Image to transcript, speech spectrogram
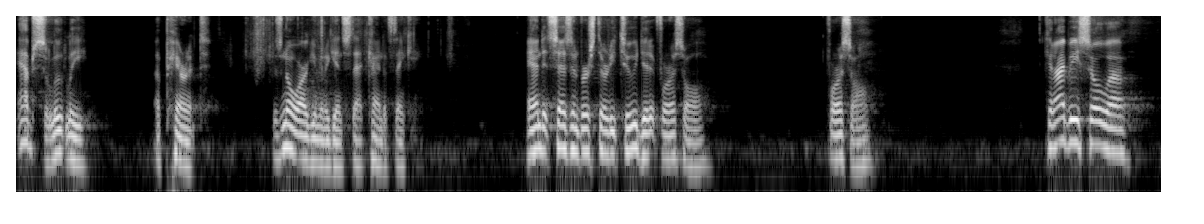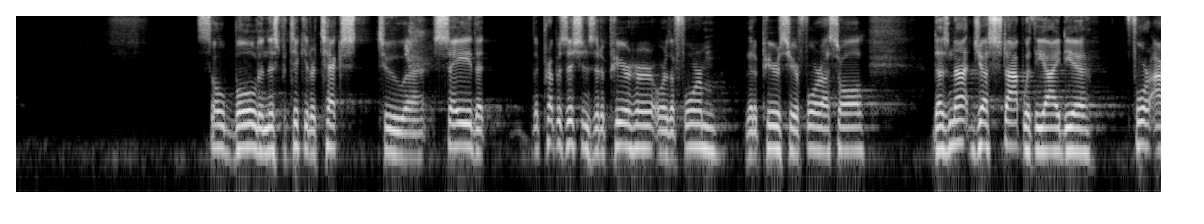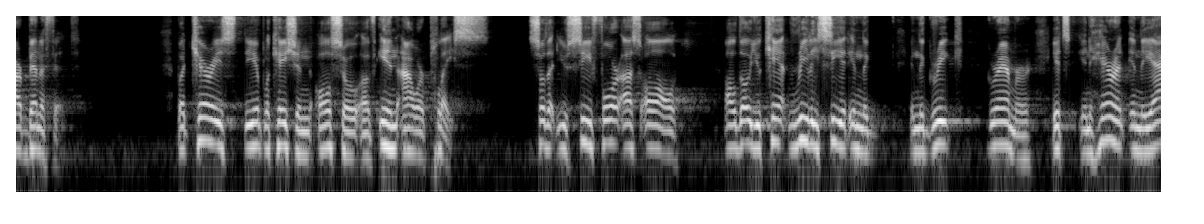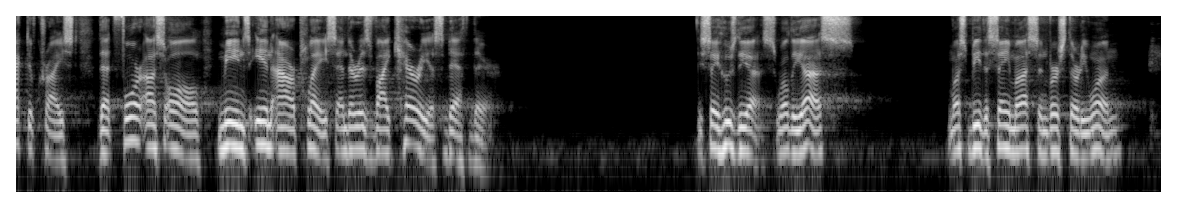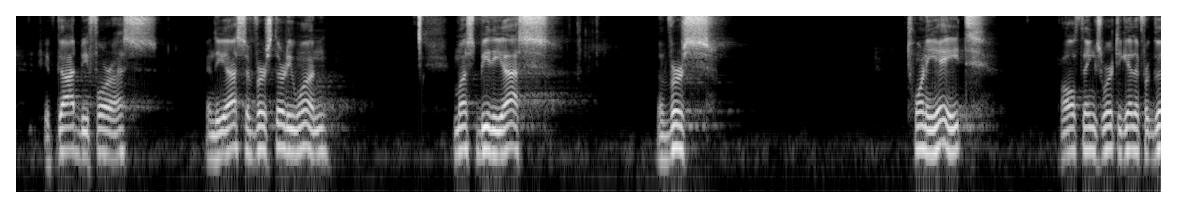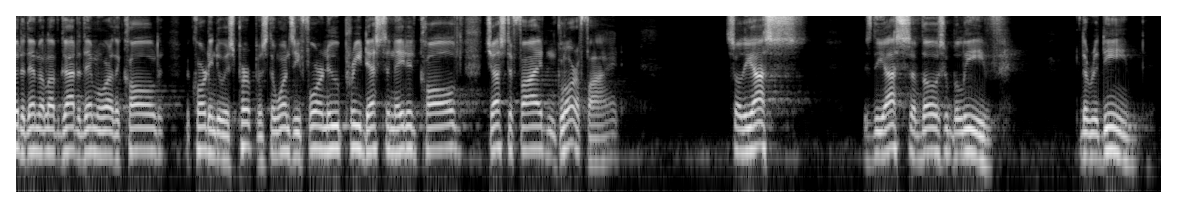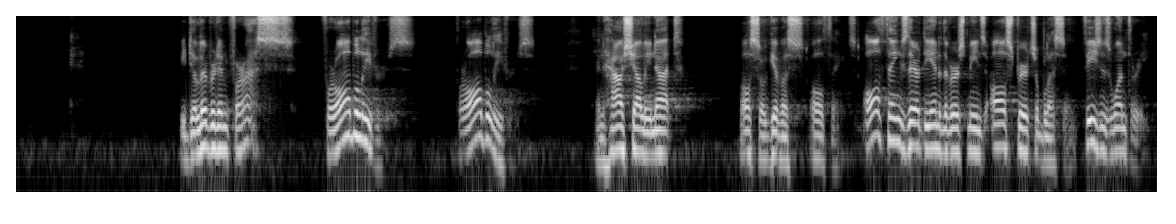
absolutely apparent. There's no argument against that kind of thinking. And it says in verse 32, He did it for us all. For us all. Can I be so, uh, so bold in this particular text to uh, say that the prepositions that appear here or the form that appears here for us all does not just stop with the idea for our benefit, but carries the implication also of in our place. So that you see for us all, although you can't really see it in the, in the Greek grammar, it's inherent in the act of Christ that for us all means in our place, and there is vicarious death there. You say, who's the us? Well, the us must be the same us in verse 31. If God be for us, and the us of verse 31 must be the us Uh, verse 28. All things work together for good to them that love God, to them who are the called according to his purpose, the ones he foreknew, predestinated, called, justified, and glorified. So the us is the us of those who believe, the redeemed. He delivered him for us for all believers, for all believers. And how shall he not also give us all things? All things there at the end of the verse means all spiritual blessing. Ephesians 1 3.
